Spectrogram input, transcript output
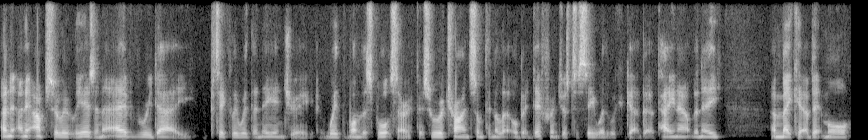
and and it absolutely is. And every day, particularly with the knee injury, with one of the sports therapists, we were trying something a little bit different just to see whether we could get a bit of pain out the knee and make it a bit more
